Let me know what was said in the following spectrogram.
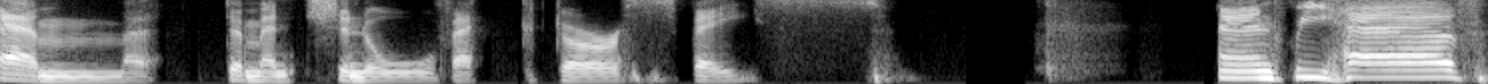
m-dimensional vector space. And we have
